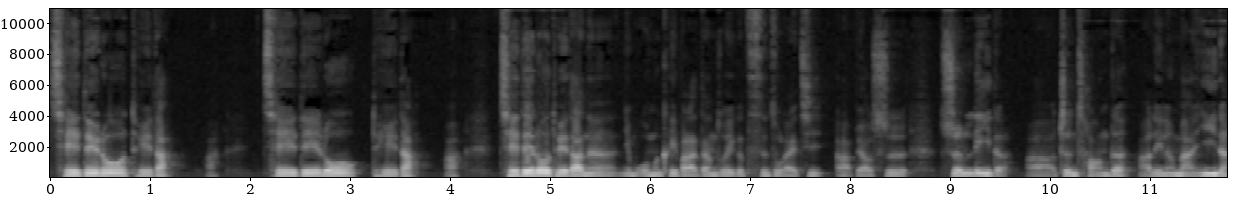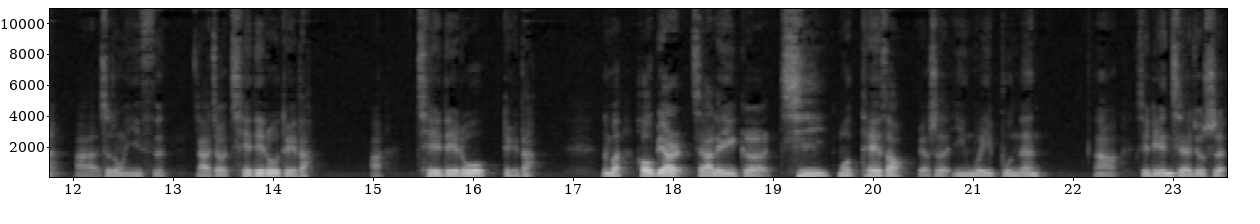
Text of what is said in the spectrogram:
제대로되 다， 啊，제대로되 다， 啊，제대로되 다呢，你我们可以把它当做一个词组来记，啊，表示顺利的，啊，正常的，啊，令人满意的，啊，这种意思，啊，叫제대로되 다， 啊，제대로되 다。 那么后边加了一个지못해 서， 表示因为不能。 啊，所以连起来就是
